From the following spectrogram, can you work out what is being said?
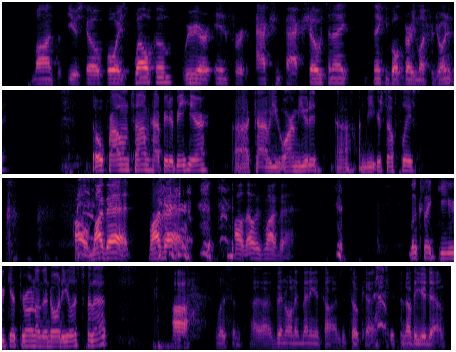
Montefusco. Boys, welcome. We're in for an action packed show tonight. Thank you both very much for joining me. No problem, Tom. Happy to be here. Uh, Kyle, you are muted. Uh, unmute yourself, please. Oh, my bad. My bad. oh, that was my bad. Looks like you get thrown on the naughty list for that. Ah, uh, listen, I, I've been on it many a times. It's okay. Just another year down.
